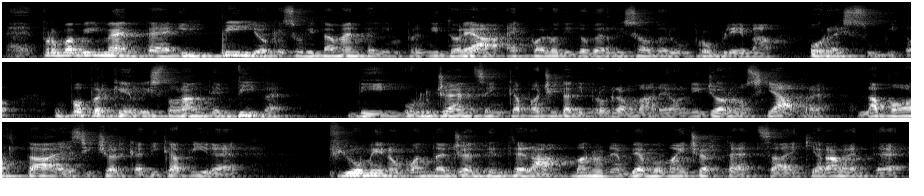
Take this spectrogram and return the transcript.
eh, probabilmente il piglio che solitamente l'imprenditore ha è quello di dover risolvere un problema ora e subito, un po' perché il ristorante vive di urgenza e incapacità di programmare, ogni giorno si apre la porta e si cerca di capire più o meno quanta gente entrerà, ma non ne abbiamo mai certezza e chiaramente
